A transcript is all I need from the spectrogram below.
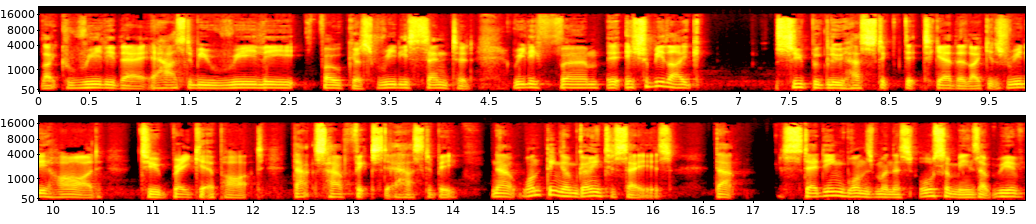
like really there. It has to be really focused, really centered, really firm. It, it should be like super glue has sticked it together. Like it's really hard to break it apart. That's how fixed it has to be. Now, one thing I'm going to say is that steadying one's manas also means that we have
